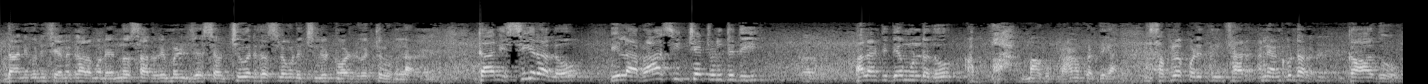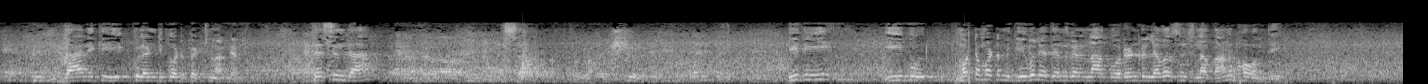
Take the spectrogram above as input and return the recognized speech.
దాని గురించి వెనకాల మనం ఎన్నోసార్లు రిమైండ్ చేసాం చివరి దశలో కూడా ఇచ్చినటువంటి వ్యక్తులు ఉన్నారు. కానీ సీరాలో ఇలా రాసి ఇచ్చేటువంటిది అలాంటిది ఏముండదు అబ్బా మాకు ప్రాణం కొద్దిగా సఫలో పడుతుంది సార్ అని అనుకుంటారు. కాదు. దానికి ఈక్వల్ కోటి పెట్టున్నాను నేను. తెలిసిందా? ఇది ఈ మొట్టమొదటి మీకు ఇవ్వలేదు. ఎందుకంటే నాకు రెండు లెవెల్స్ నుంచి నాకు అనుభవం ఉంది.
